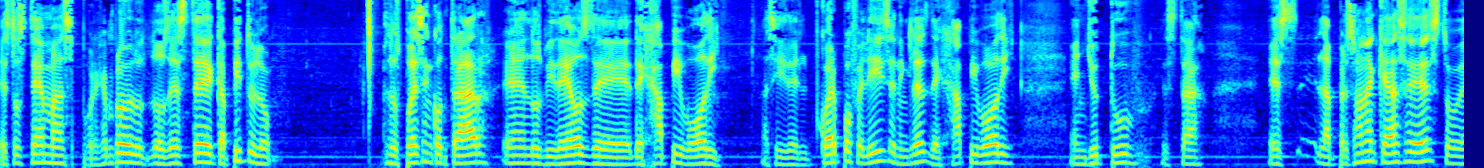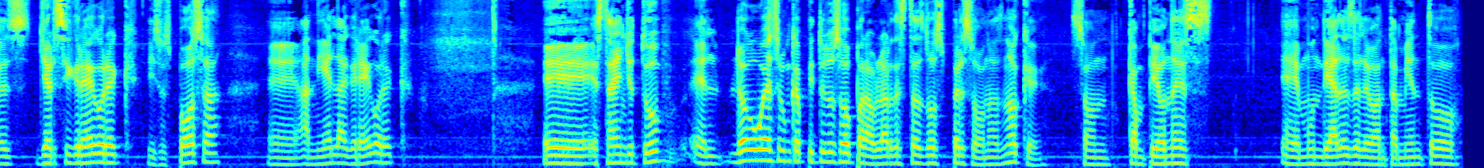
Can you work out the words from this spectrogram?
Estos temas, por ejemplo los de este capítulo, los puedes encontrar en los videos de, Happy Body, así del cuerpo feliz en inglés, de Happy Body. En YouTube está. Es la persona que hace esto es Jersey Gregorek y su esposa eh, Aniela Gregorek. Eh, está en YouTube. Luego voy a hacer un capítulo solo para hablar de estas dos personas, ¿no? Que son campeones eh, mundiales de levantamiento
